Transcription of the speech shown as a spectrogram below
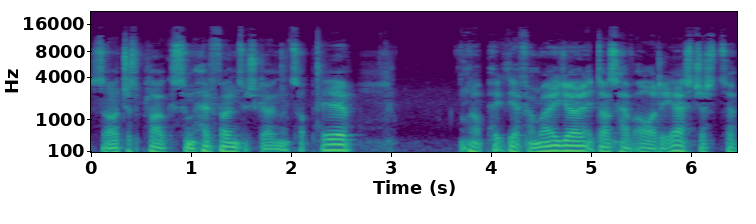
so I'll just plug some headphones which go in the top here. I'll pick the FM radio and it does have RDS just to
